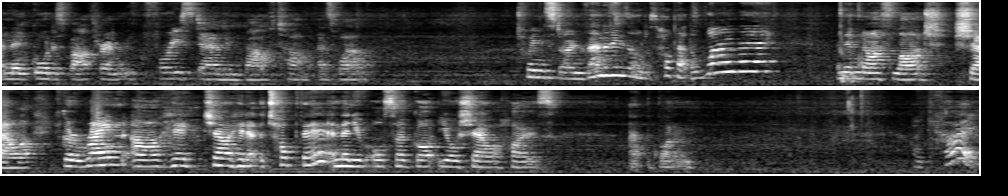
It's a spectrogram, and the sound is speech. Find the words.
And then gorgeous bathroom with freestanding bathtub as well. Twin stone vanities, I'll just hop out the way there. And then nice large shower. You've got a rain uh, head, shower head at the top there, and then you've also got your shower hose at the bottom. Okay.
